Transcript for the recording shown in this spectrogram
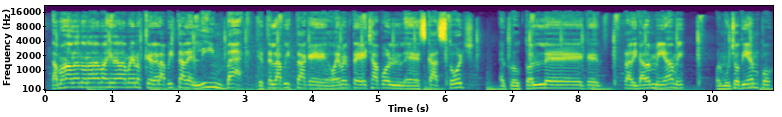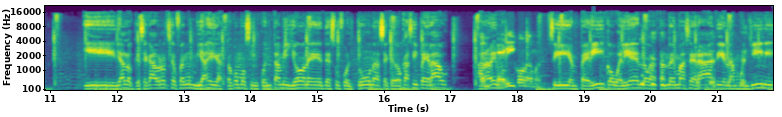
Estamos hablando nada más y nada menos que de la pista de Lean Back, que esta es la pista que obviamente hecha por eh, Scott Storch, el productor de, que radicado en Miami por mucho tiempo. Y ya lo que ese cabrón se fue en un viaje y gastó como 50 millones de su fortuna, se quedó casi pelado. Ahora en mismo- perico nada más. Sí, en Perico, hueliendo, gastando en Maserati, en Lamborghini.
